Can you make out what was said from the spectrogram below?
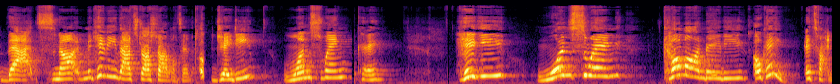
That's not McKinney, that's Josh Donaldson. Oh, JD, one swing. Okay. Higgy, one swing. Come on, baby. Okay, it's fine.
